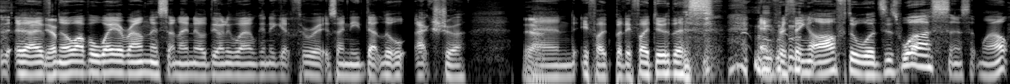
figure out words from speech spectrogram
I have Yep. no other way around this, and I know the only way I'm going to get through it is I need that little extra. Yeah, And if I, but if I do this, everything afterwards is worse. And it's like, well,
